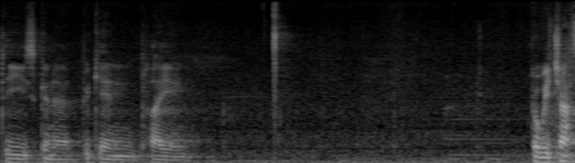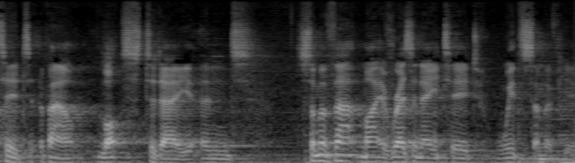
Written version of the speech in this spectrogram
Steve's going to begin playing. But we chatted about lots today, and some of that might have resonated with some of you.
